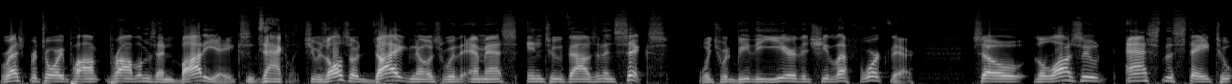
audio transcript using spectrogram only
respiratory po- problems and body aches. Exactly. She was also diagnosed with MS in 2006, which would be the year that she left work there. So the lawsuit asked the state to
